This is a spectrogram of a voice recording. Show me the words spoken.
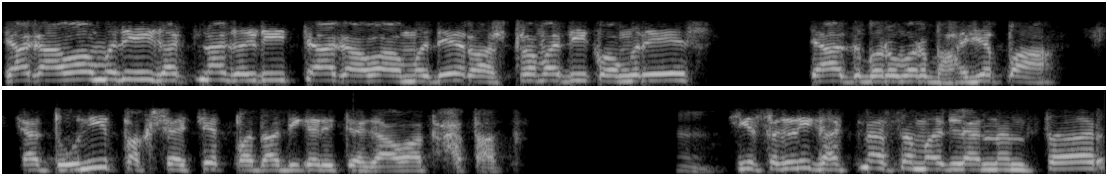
त्या गावामध्ये ही घटना घडली. त्या गावामध्ये राष्ट्रवादी काँग्रेस त्याचबरोबर भाजपा या दोन्ही पक्षाचे पदाधिकारी त्या गावात राहतात. हं. सगळी घटना समजल्यानंतर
